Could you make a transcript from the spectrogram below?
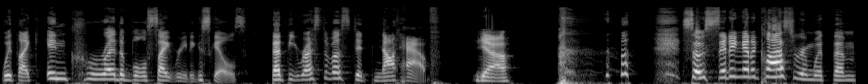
with like incredible sight reading skills that the rest of us did not have. Yeah. So sitting in a classroom with them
